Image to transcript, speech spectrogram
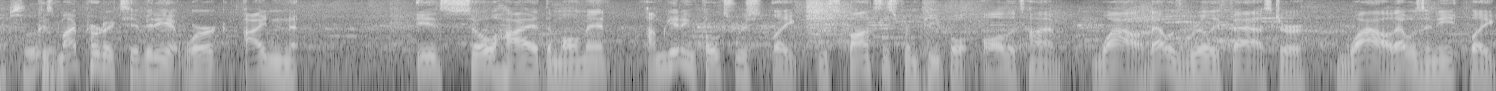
Absolutely. Because my productivity at work, I kn- it's so high at the moment. I'm getting folks res- like responses from people all the time. Wow, that was really fast. Or wow, that was an e- like.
